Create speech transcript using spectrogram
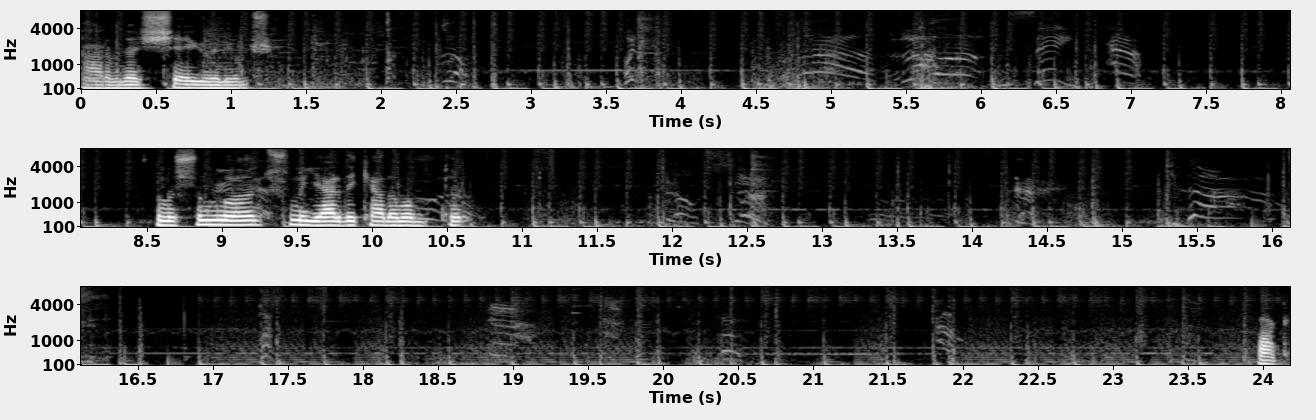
Harbiden şeye güveniyormuş. Şunu şunu lan şunu yerdeki adama Bak.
